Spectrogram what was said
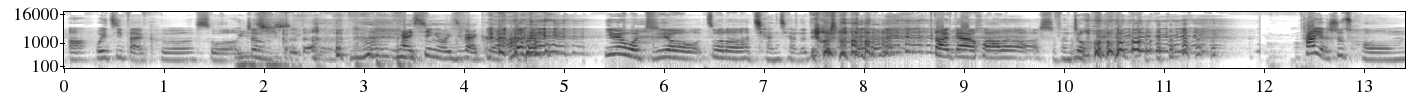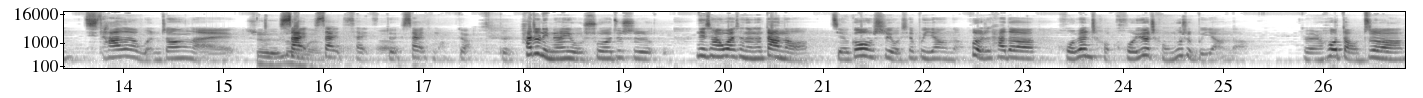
啊维基百科所证实的。你还信维基百科啊？因为我只有做了浅浅的调查，大概花了十分钟。他也是从其他的文章来是论 cite 文 cite site 对 site 嘛，对吧？对，他这里面有说，就是内向外向的人的大脑结构是有些不一样的，或者是他的活跃程活跃程度是不一样的，对，然后导致了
